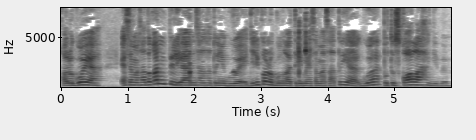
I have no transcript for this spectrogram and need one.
kalau gue ya SMA 1 kan pilihan salah satunya gue. Jadi kalau gue nggak terima SMA 1 ya gue putus sekolah gitu.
